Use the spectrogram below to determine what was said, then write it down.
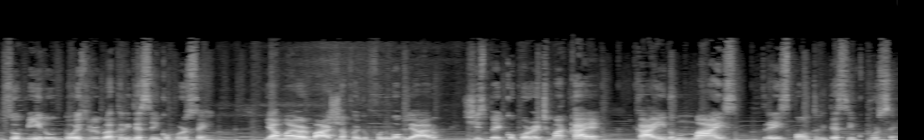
subindo 2,35%. E a maior baixa foi do fundo imobiliário XP Corporate Macaé, caindo mais 3,35%.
